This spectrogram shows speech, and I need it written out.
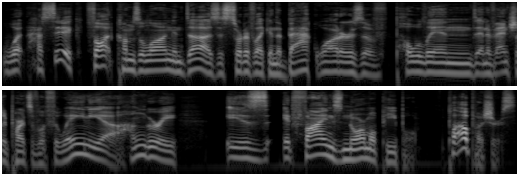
What Hasidic thought comes along and does is sort of like in the backwaters of Poland and eventually parts of Lithuania, Hungary, is it finds normal people, plow pushers.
